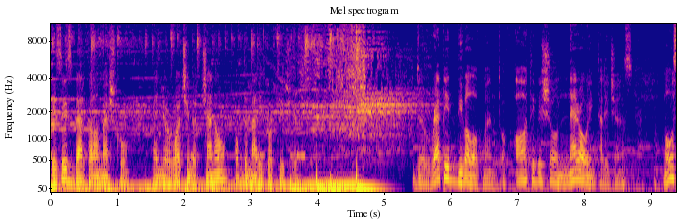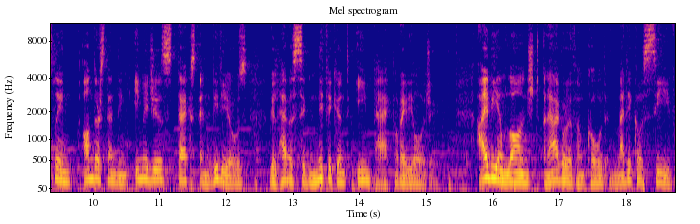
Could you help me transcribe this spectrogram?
This is Bertalan Meskó, and you're watching the channel of the Medical Futurist. The rapid development of artificial narrow intelligence, mostly in understanding images, text, and videos, will have a significant impact on radiology. IBM launched an algorithm called Medical Sieve,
